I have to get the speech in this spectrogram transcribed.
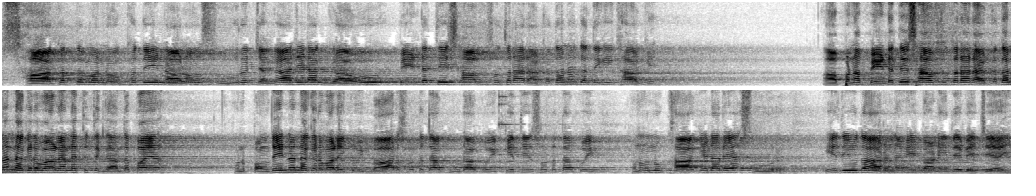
ਸਾਕਤ ਮਨੁੱਖ ਦੇ ਨਾਲੋਂ ਸੂਰ ਚੰਗਾ ਜਿਹੜਾ ਗਾਓ, ਪਿੰਡ ਤੇ ਸਾਫ਼ ਸੁਥਰਾ ਰੱਖਦਾ ਨਾ ਗੰਦਗੀ ਖਾ ਕੇ। ਆਪਣਾ ਪਿੰਡ ਤੇ ਸਾਫ਼ ਸੁਥਰਾ ਰੱਖਦਾ ਨਾ, ਨਗਰ ਵਾਲਿਆਂ ਨੇ ਤੇ ਤੇ ਗੰਦ ਪਾਇਆ। ਹੁਣ ਪਾਉਂਦੇ ਨਾ ਨਗਰ ਵਾਲੇ, ਕੋਈ ਬਾਹਰ ਸੁੱਟਦਾ, ਕੂੜਾ, ਕੋਈ ਕਿਤੇ ਸੁੱਟਦਾ, ਕੋਈ ਹੁਣ ਉਹਨੂੰ ਖਾ ਕਿਹੜਾ ਰਿਹਾ? ਸੂਰ। ਇਹਦੀ ਉਦਾਹਰਨ ਵੀ ਬਾਣੀ ਦੇ ਵਿੱਚ ਆਈ।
